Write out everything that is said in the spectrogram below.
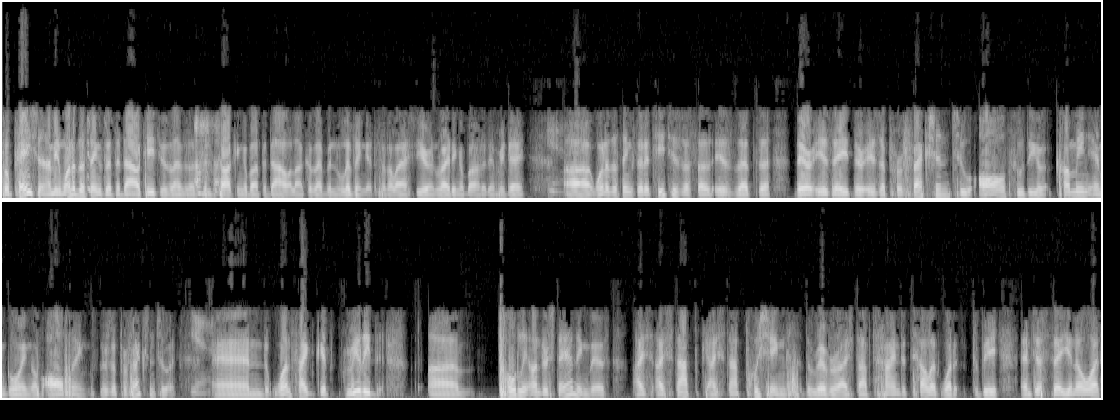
so patient. I mean, one of the things that the Tao teaches. I've, I've been Uh-huh. talking about the Tao a lot because I've been living it for the last year and writing about it every day. Yeah. Uh, one of the things that it teaches us uh, is that uh, there is a there is a perfection to all through the coming and going of all things. There's a perfection to it. Yeah. And once I get really um, totally understanding this, I, I stop I stop pushing the river. I stop trying to tell it what it to be, and just say, you know what?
